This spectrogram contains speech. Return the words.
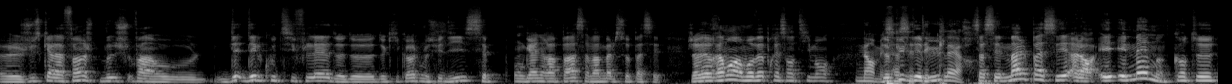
euh, jusqu'à la fin, je, enfin, dès, le coup de sifflet de, de, kick-off, je me suis dit, on gagnera pas, ça va mal se passer. J'avais vraiment un mauvais pressentiment non, mais depuis ça, le début. Clair. Ça s'est mal passé. Alors, et, même quand euh, mm.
